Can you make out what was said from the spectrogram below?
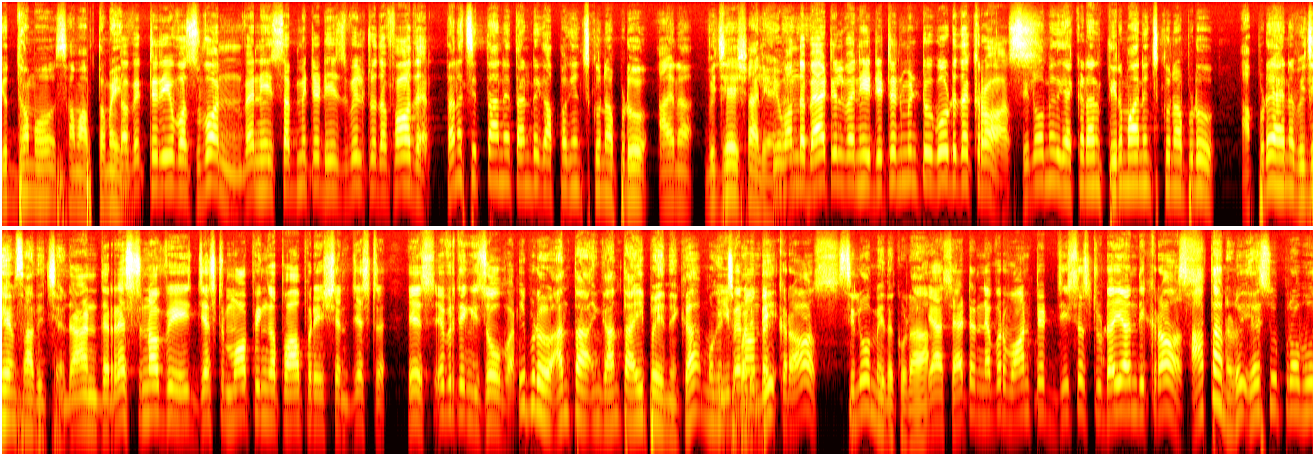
యుద్ధము సమాప్తమై victory was won when he submitted will to the father తన చిత్తాన్ని తండ్రికి అప్పగించుకున్నప్పుడు ఆయన విజయశాలి he won the battle when he determine to go to the cross శిలో మీద ఎక్కడానికి తీర్మానించుకున్నప్పుడు అప్పుడే ఆయన విజయం సాధించాడు. And the rest now we just mopping up operation just Yes, everything is over. ఇప్పుడు అంతా ఇంకా అంతా అయిపోయింది ఇంకా Even on ముగించబడింది the cross. శిలో మీద కూడా Yeah, Satan never wanted Jesus to die on the cross. సాతానుడు యేసు ప్రభు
